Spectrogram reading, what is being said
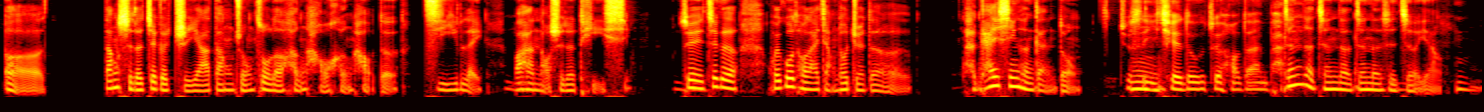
呃。当时的这个职涯当中做了很好很好的积累，包含老师的提醒，所以这个回过头来讲都觉得很开心很感动，就是一切都是最好的安排，真的真的真的是这样。嗯，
